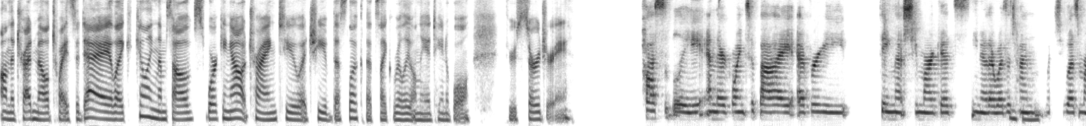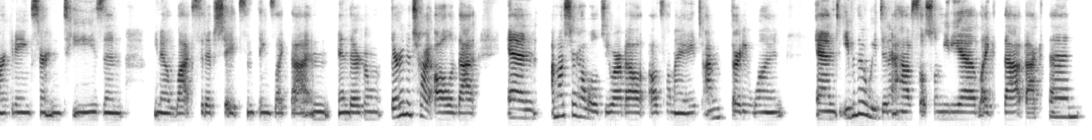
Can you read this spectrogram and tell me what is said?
on the treadmill twice a day, like killing themselves, working out, trying to achieve this look that's like really only attainable through surgery? Possibly, and they're going to buy every thing that she markets. You know, there was a time mm-hmm. when she was marketing certain teas and you know laxative shakes and things like that, and and they're going they're going to try all of that. And I'm not sure how old you are, but I'll, I'll tell my age. I'm 31. And even though we didn't have social media like that back then,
